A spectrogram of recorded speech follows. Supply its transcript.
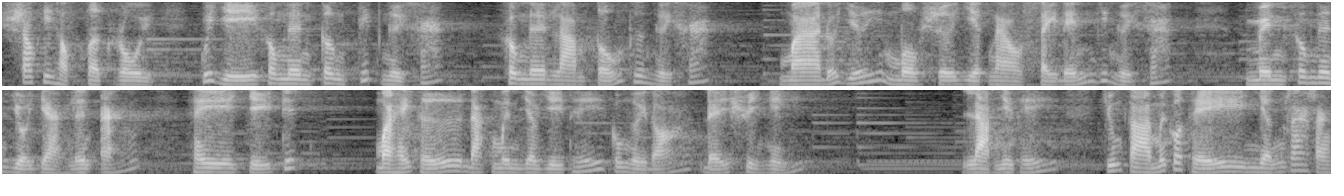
sau khi học phật rồi, quý vị không nên công kích người khác không nên làm tổn thương người khác mà đối với một sự việc nào xảy đến với người khác mình không nên vội vàng lên án hay chỉ trích mà hãy thử đặt mình vào vị thế của người đó để suy nghĩ. Làm như thế, chúng ta mới có thể nhận ra rằng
